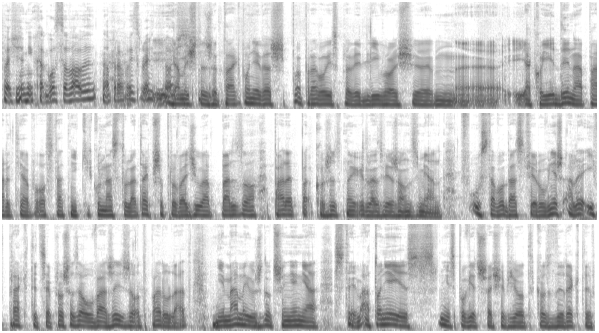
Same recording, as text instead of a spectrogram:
października głosowały na Prawo i Sprawiedliwość? Ja myślę, że tak, ponieważ Prawo i Sprawiedliwość e, jako jedyna partia w ostatnich kilkunastu latach przeprowadziła bardzo parę korzystnych dla zwierząt zmian. W ustawodawstwie również, ale i w praktyce. Proszę zauważyć, że od paru lat nie mamy już do czynienia z tym, a to nie jest, nie z powietrza się wzięło, tylko z dyrektyw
